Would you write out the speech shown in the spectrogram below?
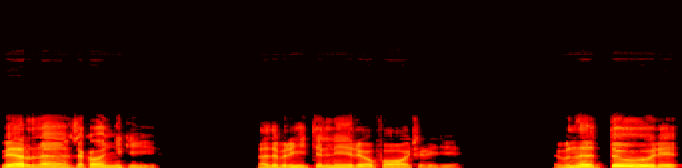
Верно, законники?» Одобрительный рев очереди. «В натуре!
